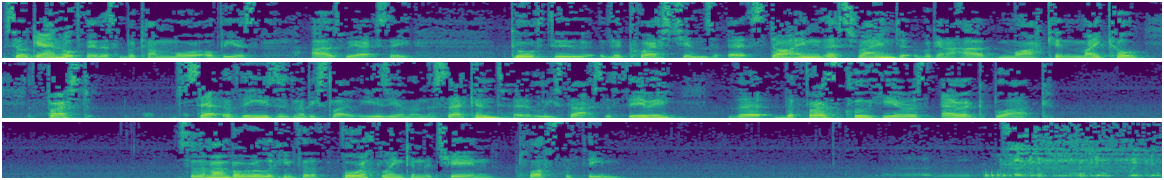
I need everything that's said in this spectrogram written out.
So again, hopefully this will become more obvious as we actually go through the questions. Uh, starting this round, we're going to have Mark and Michael. First set of these is going to be slightly easier than the second. At least that's the theory. The the first clue here is Eric Black. So remember, we're looking for the fourth link in the chain plus the theme. Um, we, can, we, can, we can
